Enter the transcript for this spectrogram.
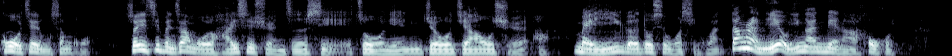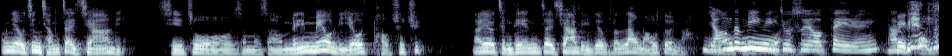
过这种生活。所以基本上我还是选择写作、研究、教学啊，每一个都是我喜欢。当然也有阴暗面啊，后悔。你要经常在家里写作什么什么，没没有理由跑出去，那要整天在家里就闹矛盾嘛。羊的命运就是要被人拿被鞭子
